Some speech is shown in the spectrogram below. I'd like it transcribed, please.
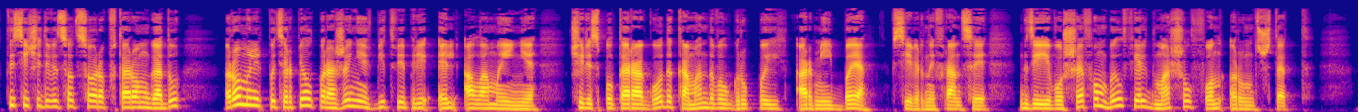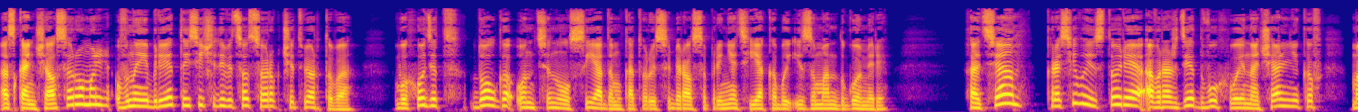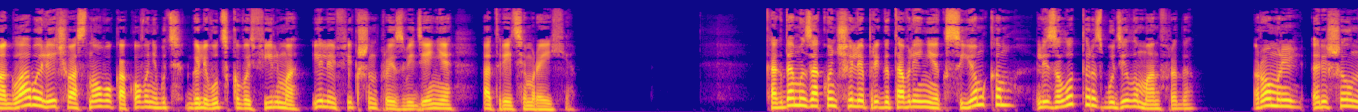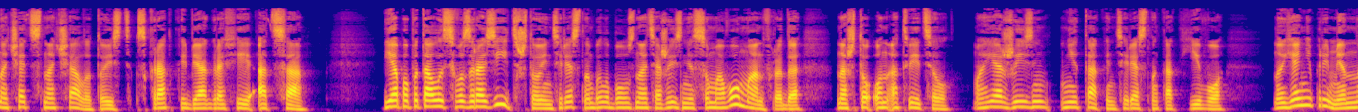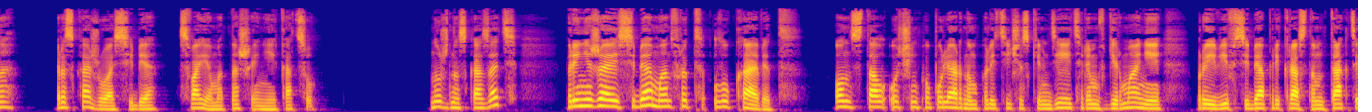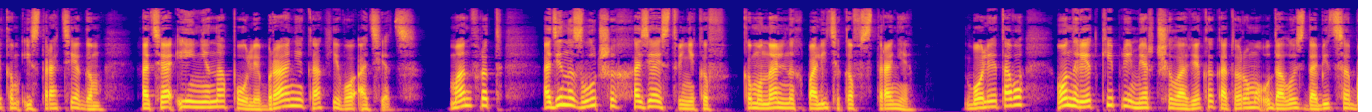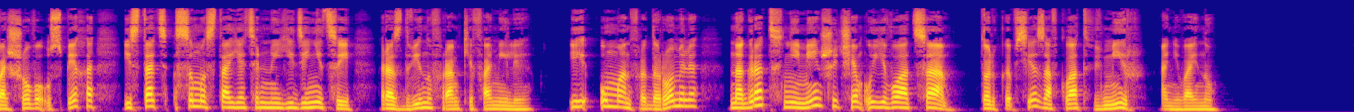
В 1942 году Роммель потерпел поражение в битве при Эль-Аламейне. Через полтора года командовал группой армий «Б», Северной Франции, где его шефом был фельдмаршал фон Рундштедт. А скончался Ромель в ноябре 1944-го. Выходит, долго он тянул с ядом, который собирался принять якобы из-за Монтгомери. Хотя красивая история о вражде двух военачальников могла бы лечь в основу какого-нибудь голливудского фильма или фикшн-произведения о Третьем Рейхе. Когда мы закончили приготовление к съемкам, Лизелотта разбудила Манфреда. Ромель решил начать сначала, то есть с краткой биографии отца. Я попыталась возразить, что интересно было бы узнать о жизни самого Манфреда, на что он ответил: "Моя жизнь не так интересна, как его, но я непременно расскажу о себе, своем отношении к отцу". Нужно сказать, принижая себя, Манфред лукавит. Он стал очень популярным политическим деятелем в Германии, проявив себя прекрасным тактиком и стратегом, хотя и не на поле брани, как его отец. Манфред — один из лучших хозяйственников, коммунальных политиков в стране. Более того, он редкий пример человека, которому удалось добиться большого успеха и стать самостоятельной единицей, раздвинув рамки фамилии. И у Манфреда Ромеля наград не меньше, чем у его отца, только все за вклад в мир, а не войну.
